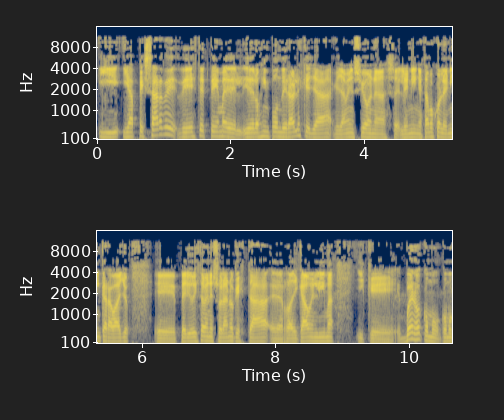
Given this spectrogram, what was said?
y, y, a pesar de, de este tema y de, los imponderables que ya, que ya mencionas, Lenín, estamos con Lenín Caraballo, eh, periodista venezolano que está eh, radicado en Lima y que, bueno, como, como,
